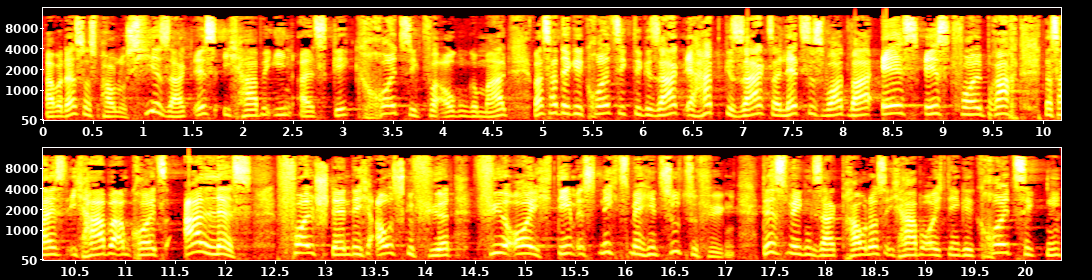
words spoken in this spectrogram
aber das, was Paulus hier sagt, ist, ich habe ihn als gekreuzigt vor Augen gemalt. Was hat der Gekreuzigte gesagt? Er hat gesagt, sein letztes Wort war, es ist vollbracht. Das heißt, ich habe am Kreuz alles vollständig ausgeführt für euch. Dem ist nichts mehr hinzuzufügen. Deswegen sagt Paulus, ich habe euch den Gekreuzigten,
